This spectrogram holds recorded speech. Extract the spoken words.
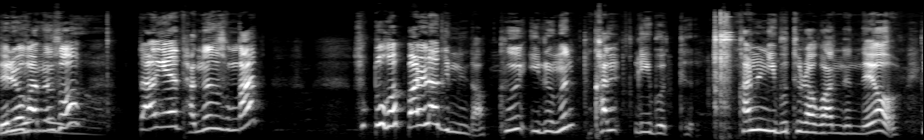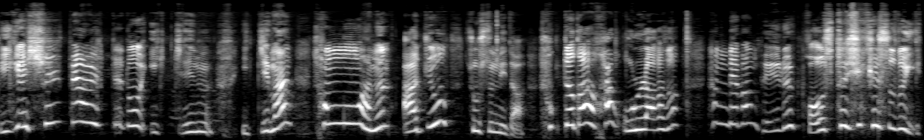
내려가면서 땅에 닿는 순간 속도가 빨라집니다. 그 이름은 간 리부트. 간 리부트라고 하는데요. 이게 실패할 때도 있진, 있지만 성공하면 아주 좋습니다. 속도가 확 올라가서 상대방 베이를 버스트 시킬 수도 있,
